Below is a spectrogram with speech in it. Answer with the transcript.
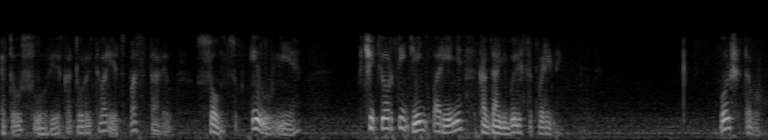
Это условие, которое Творец поставил солнцу и луне в четвертый день парения, когда они были сотворены. Больше того –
